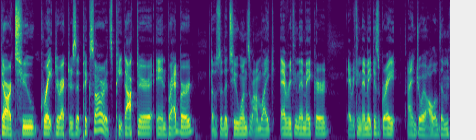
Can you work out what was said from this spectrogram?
there are two great directors at Pixar. It's Pete Docter and Brad Bird. Those are the two ones where I'm like everything they make are everything they make is great. I enjoy all of them.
